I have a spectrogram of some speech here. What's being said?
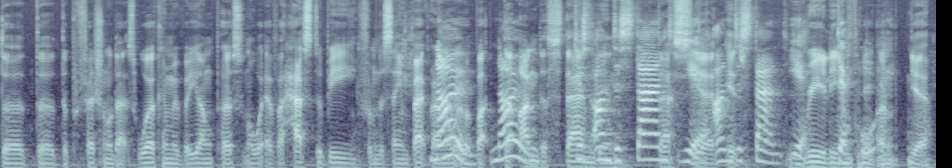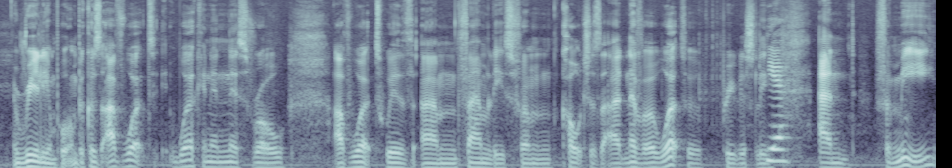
the, the, the professional that's working with a young person or whatever has to be from the same background. or No, whatever, but no. the understanding, Just understand, that's- yeah, it's understand, yeah, really definitely. important. Yeah, really important because I've worked working in this role. I've worked with um, families from cultures that I'd never worked with previously. Yeah. and for me,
